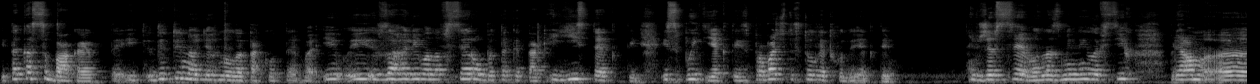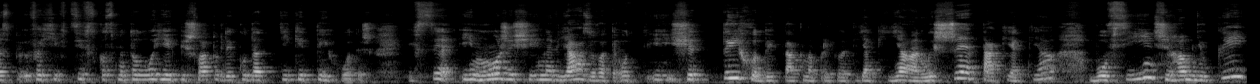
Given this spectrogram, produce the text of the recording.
і така собака, як ти, і дитину одягнула так у тебе, і і взагалі вона все робить так і так, і їсть як ти, і спить, як ти, і пробачте, в туалет ходить, як ти. І вже все, вона змінила всіх прям е, фахівців з косметології, пішла туди, куди тільки ти ходиш. І все. І може ще й нав'язувати. От і ще ти ходи так, наприклад, як я, лише так, як я, бо всі інші гамнюки.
